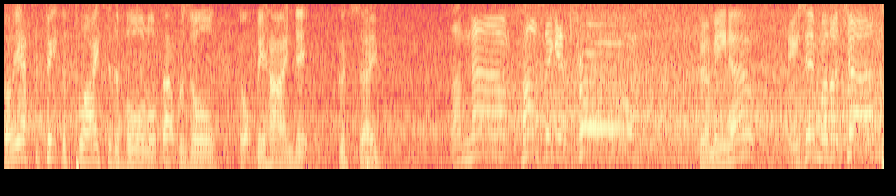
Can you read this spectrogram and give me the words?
Well, he had to pick the fly to the ball up, that was all. Got behind it. Good save. And now passing it through. Firmino. He's in with a chance.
